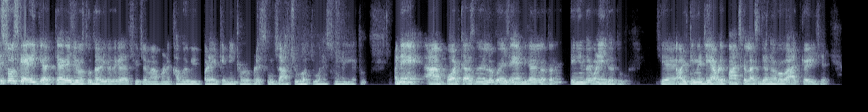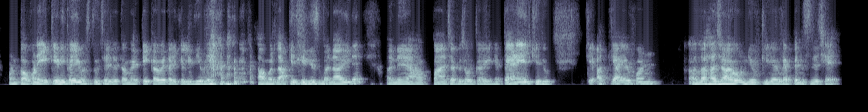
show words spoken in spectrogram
ઇઝ સો સ્કેરી કે અત્યારે જે વસ્તુ થઈ ગઈ કદાચ ફ્યુચરમાં આપણને ખબર બી પડે કે નહીં ખબર પડે શું સાચું હતું અને શું નહીં હતું. અને આ પોડકાસ્ટ એ લોકોએ જે એન્ડ કરેલો હતો ને તેની અંદર પણ એ જ હતું કે અલ્ટિમેટલી આપણે પાંચ કલાક સુધી અનુભવ વાત કરી છે. પણ તો પણ એક એવી કઈ વસ્તુ છે જે તમે ટેક અવે તરીકે લીધી હોય. આ મતલબ આખી સિરીઝ બનાવીને અને આ પાંચ એપિસોડ કરીને. તો એણે એ જ કીધું કે અત્યારે પણ હજારો ન્યુક્લિયર વેપન્સ જે છે,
